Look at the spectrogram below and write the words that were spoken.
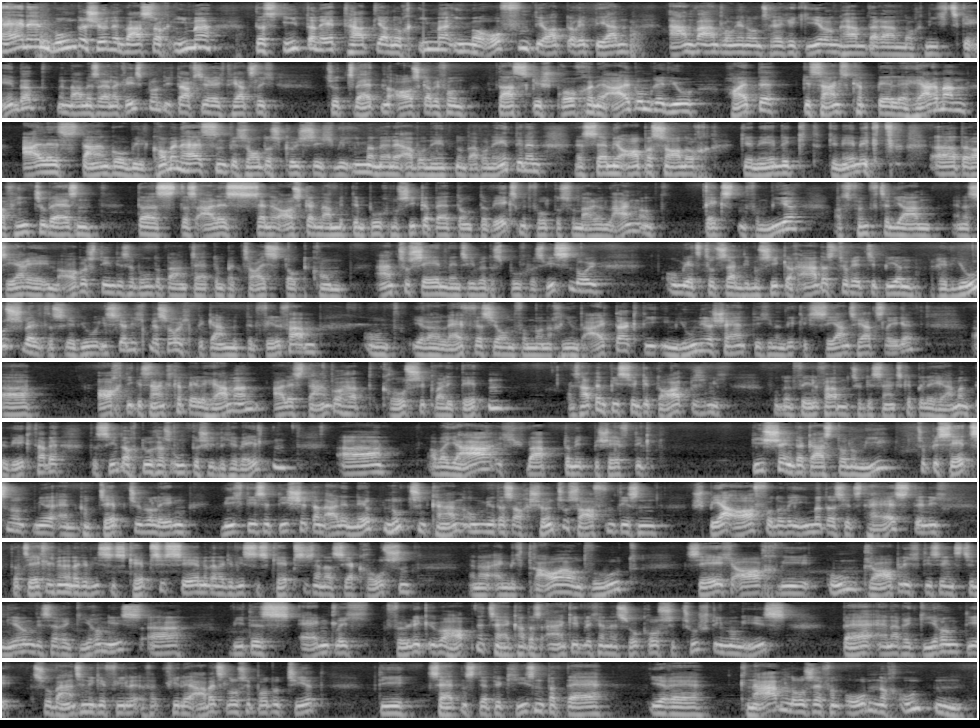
Einen wunderschönen was auch immer. Das Internet hat ja noch immer, immer offen. Die autoritären Anwandlungen unserer Regierung haben daran noch nichts geändert. Mein Name ist Rainer Crisper und ich darf Sie recht herzlich zur zweiten Ausgabe von Das gesprochene Album Review. Heute Gesangskapelle Hermann, alles Tango willkommen heißen. Besonders grüße ich wie immer meine Abonnenten und Abonnentinnen. Es sei mir en passant noch genehmigt, genehmigt äh, darauf hinzuweisen, dass das alles seinen Ausgang nahm mit dem Buch Musikarbeiter unterwegs, mit Fotos von Marion Lang und Texten von mir aus 15 Jahren einer Serie im Augustin, dieser wunderbaren Zeitung bei Zeus.com anzusehen, wenn Sie über das Buch was wissen wollen. Um jetzt sozusagen die Musik auch anders zu rezipieren, Reviews, weil das Review ist ja nicht mehr so. Ich begann mit den Fehlfarben und ihrer Live-Version von Monarchie und Alltag, die im Juni erscheint, die ich Ihnen wirklich sehr ans Herz lege. Äh, auch die Gesangskapelle Hermann, alles Tango, hat große Qualitäten. Es hat ein bisschen gedauert, bis ich mich von den Fehlfarben zur Gesangskapelle Hermann bewegt habe. Das sind auch durchaus unterschiedliche Welten. Äh, aber ja, ich war damit beschäftigt, Tische in der Gastronomie zu besetzen und mir ein Konzept zu überlegen, wie ich diese Tische dann alle nutzen kann, um mir das auch schön zu saufen, diesen Sperr auf oder wie immer das jetzt heißt, den ich tatsächlich mit einer gewissen Skepsis sehe, mit einer gewissen Skepsis, einer sehr großen, einer eigentlich Trauer und Wut, sehe ich auch, wie unglaublich diese Inszenierung dieser Regierung ist, äh, wie das eigentlich völlig überhaupt nicht sein kann, dass angeblich eine so große Zustimmung ist bei einer Regierung, die so wahnsinnige viele, viele Arbeitslose produziert, die seitens der Türkisen Partei ihre gnadenlose von oben nach unten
